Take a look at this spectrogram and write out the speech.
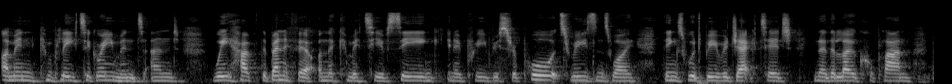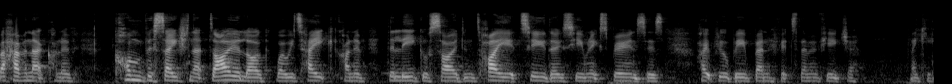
I'm in complete agreement and we have the benefit on the committee of seeing you know previous reports, reasons why things would be rejected, you know the local plan, but having that kind of conversation, that dialogue where we take kind of the legal side and tie it to those human experiences, hopefully will be a benefit to them in future. Thank you.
